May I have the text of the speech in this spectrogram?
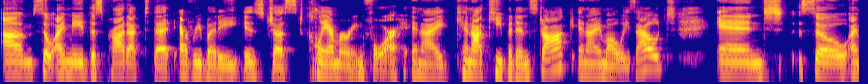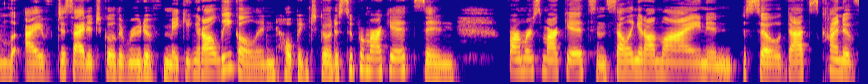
Um, so I made this product that everybody is just clamoring for, and I cannot keep it in stock, and I'm always out. And so I'm I've decided to go the route of making it all legal and hoping to go to supermarkets and farmers markets and selling it online and so that's kind of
